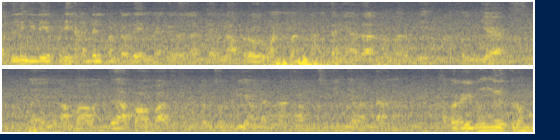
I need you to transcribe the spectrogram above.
அதில் இது எப்படி ஹேண்டில் பண்ணுறது என்னங்கிறதெல்லாம் தெரியல. அப்புறம் ஒரு ஒன் மந்த் நாங்கள் தனியாக தான் இருந்தோம் மறுபடியும். அப்போ இங்கே எங்கள் அம்மா வந்து அப்பாவை பார்த்துக்கணும் கொஞ்சம் முடியாமல் இருந்தாங்க அப்படின்னு சொல்லி இங்கே வந்தாங்க. அப்புறம் இவங்களுக்கு ரொம்ப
